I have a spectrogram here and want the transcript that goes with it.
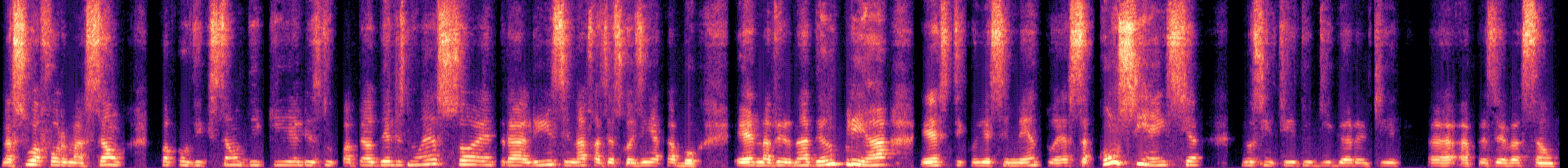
na sua formação com a convicção de que eles o papel deles não é só entrar ali ensinar fazer as coisinhas acabou é na verdade ampliar este conhecimento essa consciência no sentido de garantir a, preservação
